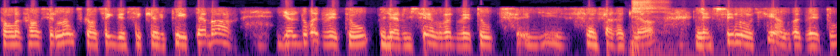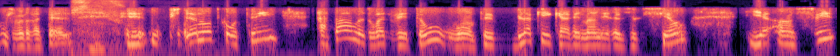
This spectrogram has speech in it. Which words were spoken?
pour le fonctionnement du Conseil de sécurité, d'abord, il y a le droit de veto. La Russie a un droit de veto. Ça s'arrête là. La Chine aussi a un droit de veto, je vous le rappelle. Et puis d'un autre côté, à part le droit de veto, où on peut bloquer carrément les résolutions, il y a ensuite,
